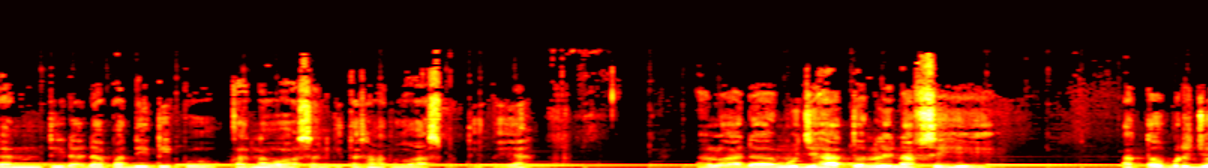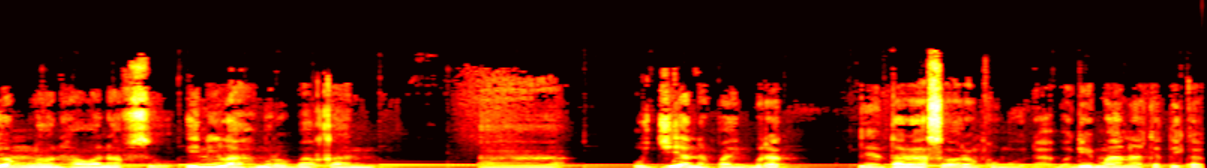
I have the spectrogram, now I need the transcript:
dan tidak dapat ditipu karena wawasan kita sangat luas seperti itu ya. Lalu ada mujihatun li nafsihi atau berjuang melawan hawa nafsu. Inilah merupakan uh, ujian yang paling berat di antara seorang pemuda. Bagaimana ketika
